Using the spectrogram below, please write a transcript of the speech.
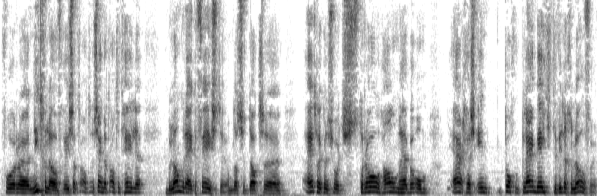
Voor uh, niet-gelovigen dat, zijn dat altijd hele belangrijke feesten, omdat ze dat uh, eigenlijk een soort strohalm hebben om ergens in toch een klein beetje te willen geloven,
